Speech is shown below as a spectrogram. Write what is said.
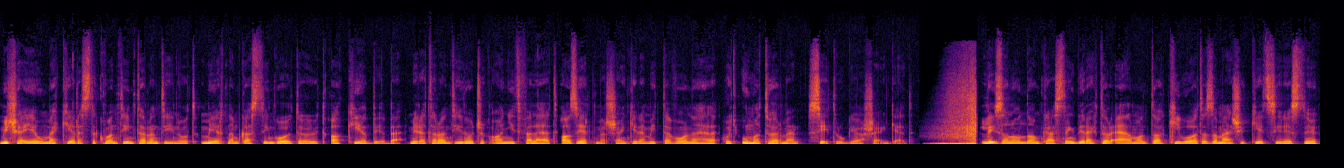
Michelle Yeoh megkérdezte Quentin Tarantinót, miért nem castingolta őt a Kill Bill-be, mire Tarantino csak annyit felelt, azért, mert senki nem hitte volna el, hogy Uma Thurman szétrúgja a segged. Lisa London casting director elmondta, ki volt az a másik két színésznő,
